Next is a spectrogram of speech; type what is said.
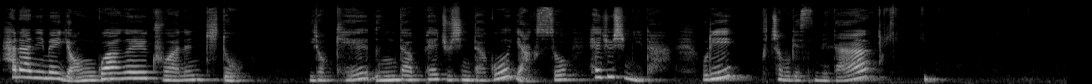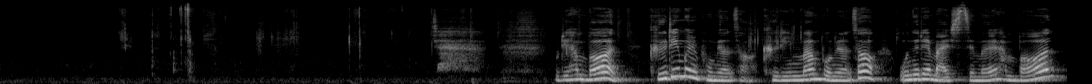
하나님의 영광을 구하는 기도. 이렇게 응답해 주신다고 약속해 주십니다. 우리 붙여보겠습니다. 자, 우리 한번 그림을 보면서, 그림만 보면서 오늘의 말씀을 한번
